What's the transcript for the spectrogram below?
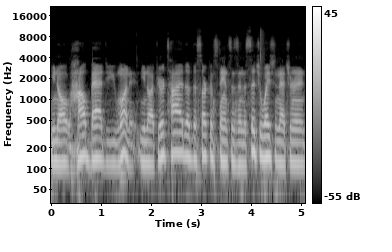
You know, how bad do you want it? You know, if you're tired of the circumstances and the situation that you're in,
